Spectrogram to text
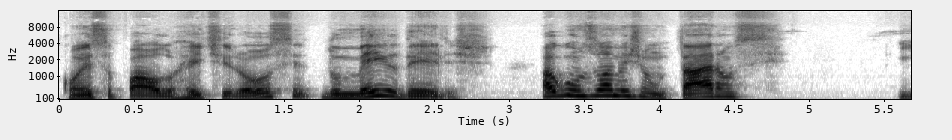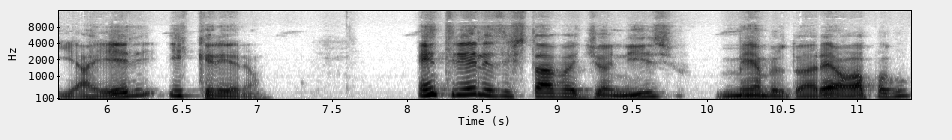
Com isso, Paulo retirou-se do meio deles. Alguns homens juntaram-se a ele e creram. Entre eles estava Dionísio, membro do Areópago,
